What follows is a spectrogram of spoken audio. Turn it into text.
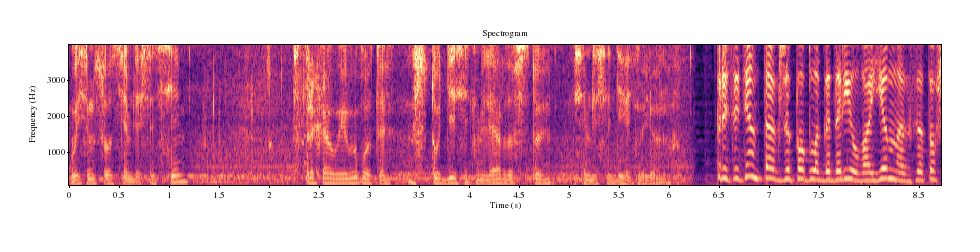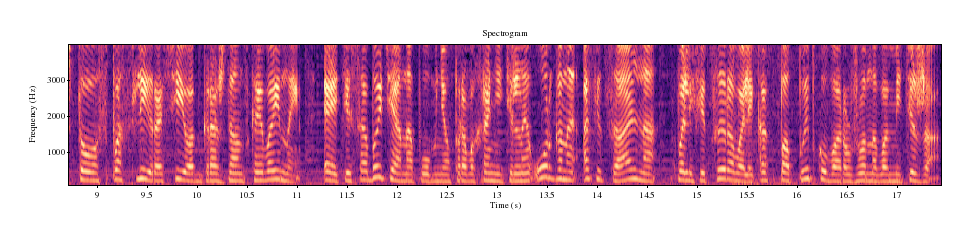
877, страховые выплаты 110 миллиардов 179 миллионов. Президент также поблагодарил военных за то, что спасли Россию от гражданской войны. Эти события, напомню, правоохранительные органы официально квалифицировали как попытку вооруженного мятежа.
